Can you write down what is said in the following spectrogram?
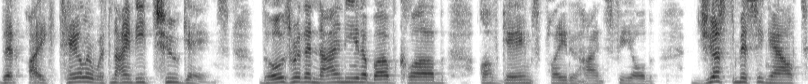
than Ike Taylor with 92 games. Those were the 90 and above club of games played in Heinz Field. Just missing out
